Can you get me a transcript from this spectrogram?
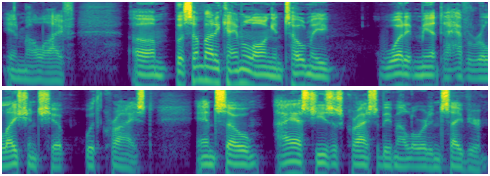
in my life. Um, but somebody came along and told me what it meant to have a relationship with Christ. And so I asked Jesus Christ to be my Lord and Savior.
